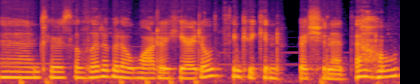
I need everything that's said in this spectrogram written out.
And there's a little bit of water here. I don't think we can fish in it though.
